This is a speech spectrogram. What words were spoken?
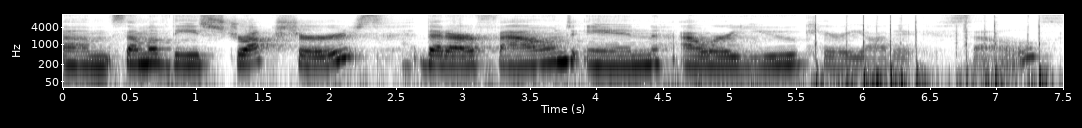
um, some of these structures that are found in our eukaryotic cells.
